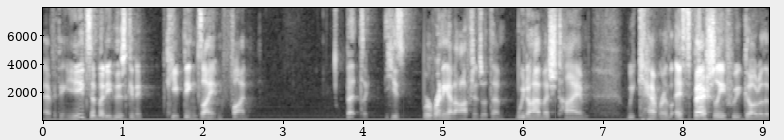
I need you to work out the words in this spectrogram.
everything. You need somebody who's going to keep things light and fun. But like he's we're running out of options with him. We don't have much time. We can't, re- especially if we go to the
